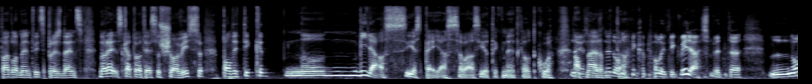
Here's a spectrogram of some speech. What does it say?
parlamenta viceprezidents. Nu, re, skatoties uz šo visu, politika nu, viļās, iespējās savās ietekmēt kaut ko. Nē, es, es nedomāju, tā. ka politika viļās, bet nu,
